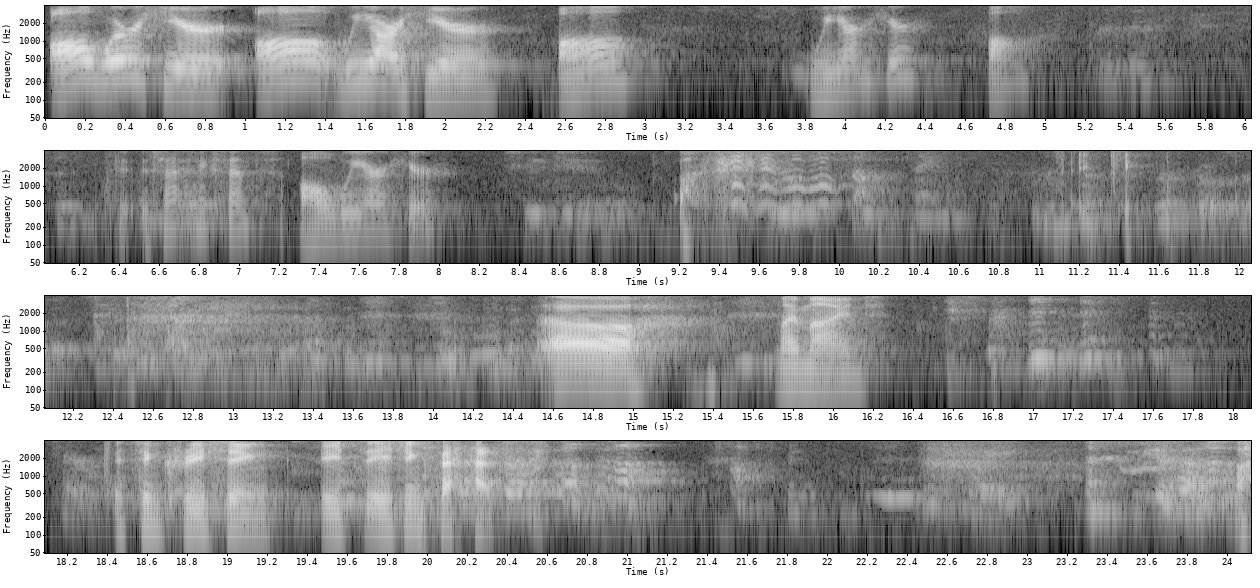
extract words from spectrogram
All we're here, all we are here, all we are here, all. Mm-hmm. Does that make sense? All we are here? To do, Oh, do something. thank you. There goes that stick. Oh, my mind. It's increasing, it's aging fast. Just wait.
